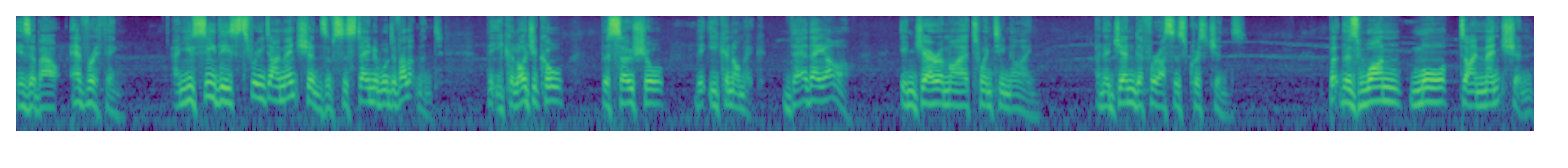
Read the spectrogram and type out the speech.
is about everything. And you see these three dimensions of sustainable development the ecological, the social, the economic. There they are in Jeremiah 29, an agenda for us as Christians. But there's one more dimension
